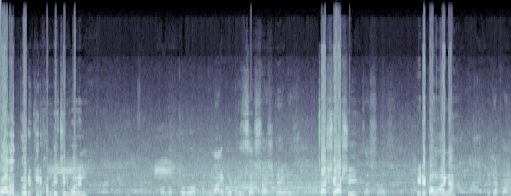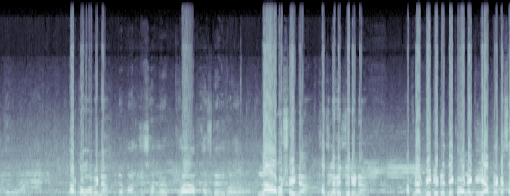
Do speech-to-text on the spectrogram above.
বলদ গরু কীরকম দিচ্ছেন বলেন? বলদ গরু আপনার লাইভ চারশো আশি টাকা চারশো আশি? চারশো আশি। এটা কম হয় না? এটা কম আর কম হবে না। এটা মানুষের সামনে ফাজলামি করা যাবে না। না অবশ্যই না ফাজলামের জন্য না। আপনার ভিডিওটা দেখে অনেকেই আপনার কাছে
